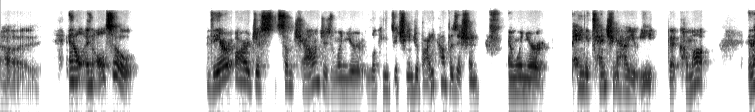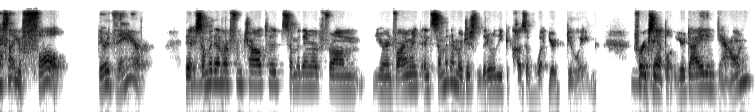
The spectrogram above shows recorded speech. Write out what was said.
Uh, and, and also, there are just some challenges when you're looking to change your body composition and when you're paying attention to how you eat that come up. And that's not your fault. They're there. There, some of them are from childhood, some of them are from your environment, and some of them are just literally because of what you're doing. For Mm. example, you're dieting down,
